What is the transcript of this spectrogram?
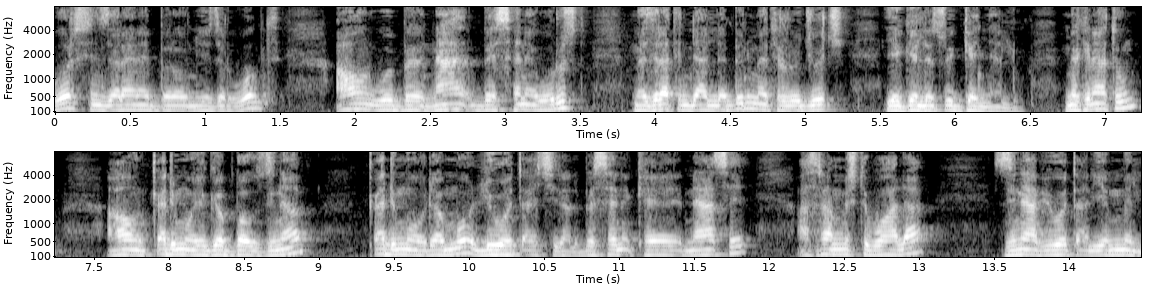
ወር ስንዘራ የነበረውን የዘር ወቅት አሁን በሰኔ ወር ውስጥ መዝራት እንዳለብን ሜትሮሎጂዎች እየገለጹ ይገኛሉ። ምክንያቱም አሁን ቀድሞ የገባው ዝናብ ቀድሞ ደግሞ ሊወጣ ይችላል። ከነሐሴ 15 በኋላ ዝናብ ይወጣል የሚል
